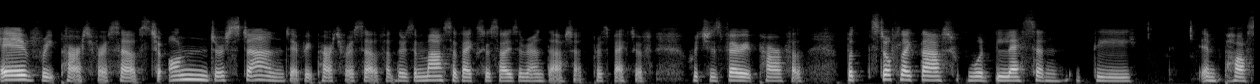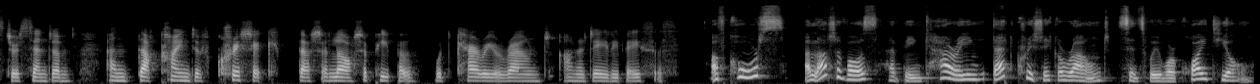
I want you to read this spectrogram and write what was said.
every part of ourselves, to understand every part of ourselves. And there's a massive exercise around that at Perspective, which is very powerful. But stuff like that would lessen the imposter syndrome and that kind of critic that a lot of people would carry around on a daily basis. Of course, a lot of us have been carrying that critic around since we were quite young.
